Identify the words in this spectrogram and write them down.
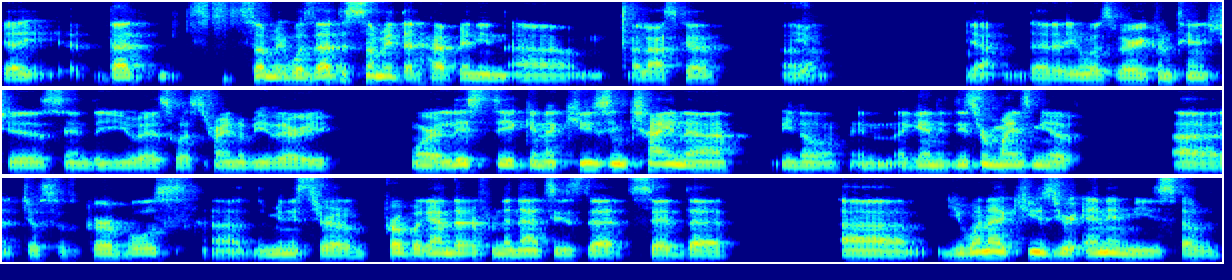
yeah, that summit was that the summit that happened in um, Alaska. Yeah, yeah, that it was very contentious, and the U.S. was trying to be very moralistic and accusing China. You know, and again, this reminds me of uh, Joseph Goebbels, uh, the minister of propaganda from the Nazis, that said that uh, you want to accuse your enemies of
